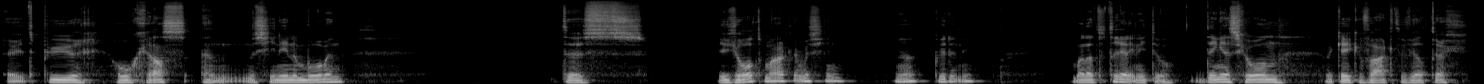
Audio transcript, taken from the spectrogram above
uit puur hoog gras en misschien een boom in. Dus je groot maken misschien. Ja, ik weet het niet. Maar dat doet er eigenlijk niet toe. Het ding is gewoon, we kijken vaak te veel terug.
